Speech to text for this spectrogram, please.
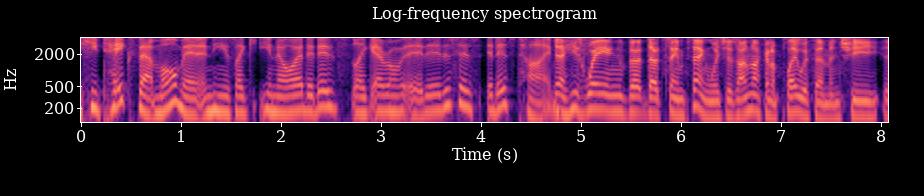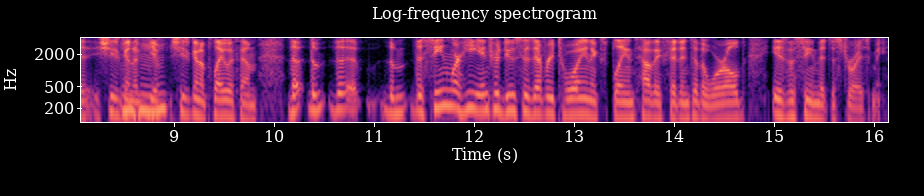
he takes that moment and he's like you know what it is like everyone it, it is his it is time Yeah, he's weighing that that same thing, which is I'm not going to play with him, and she uh, she's going to Mm-hmm. give she's going to play with him. The, the the the the scene where he introduces every toy and explains how they fit into the world is the scene that destroys me,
